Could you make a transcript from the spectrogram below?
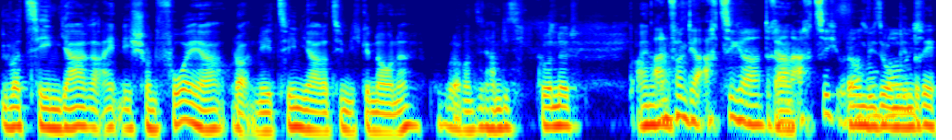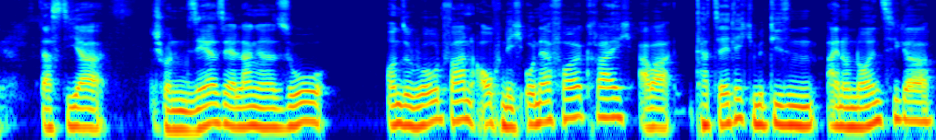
über zehn Jahre eigentlich schon vorher, oder nee, zehn Jahre ziemlich genau, ne? Oder wann sind, haben die sich gegründet? 81? Anfang der 80er, 83 oder irgendwie so, um glaub den ich. Dreh, dass die ja schon sehr, sehr lange so on the road waren, auch nicht unerfolgreich, aber tatsächlich mit diesem 91er,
